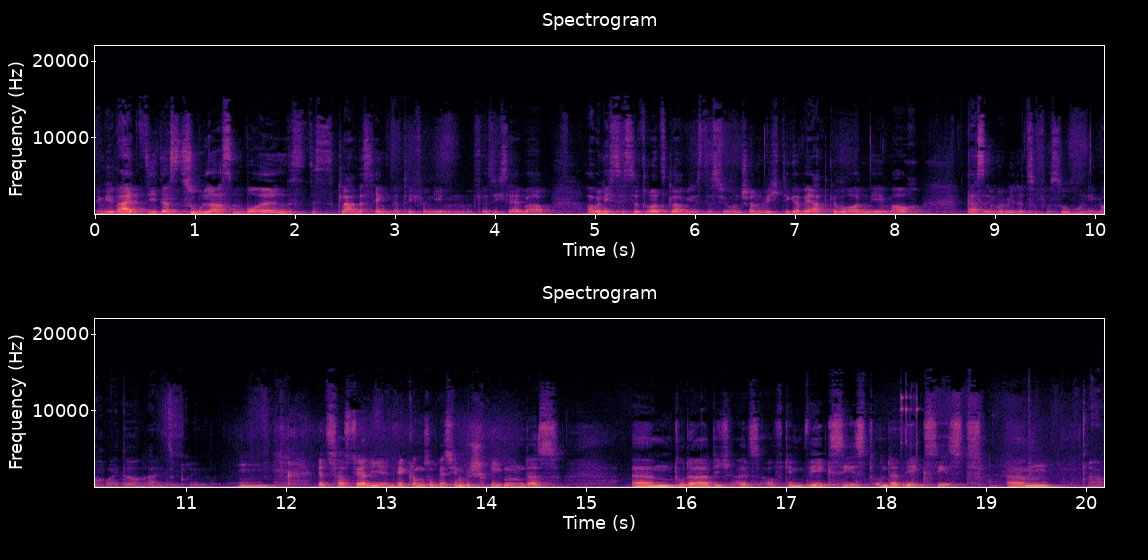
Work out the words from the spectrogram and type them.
Inwieweit sie das zulassen wollen, das, das, ist klar, das hängt natürlich von jedem für sich selber ab. Aber nichtsdestotrotz, glaube ich, ist das für uns schon ein wichtiger Wert geworden, eben auch das immer wieder zu versuchen und eben auch weiter reinzubringen. Mhm. Jetzt hast du ja die Entwicklung so ein bisschen beschrieben, dass ähm, du da dich als auf dem Weg siehst, unterwegs siehst. Ähm, ja.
